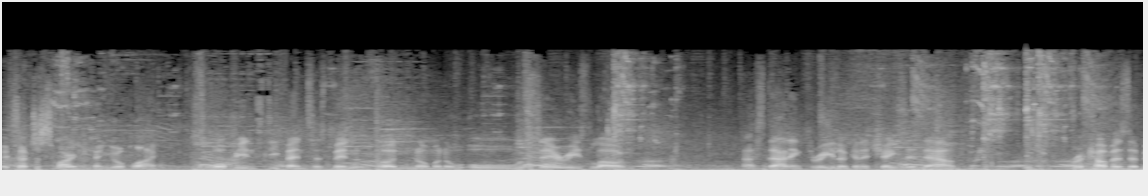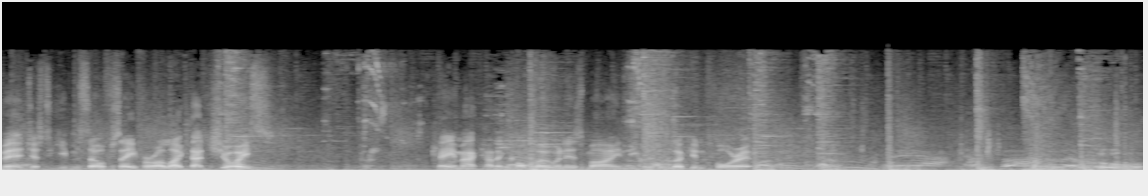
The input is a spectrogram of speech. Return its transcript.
It's such a smart thing to apply. Scorpion's defense has been phenomenal all series long. That standing three looking to chase it down. Recovers a bit just to keep himself safer. I like that choice. K-Mac had a combo in his mind. He was looking for it. Ooh.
